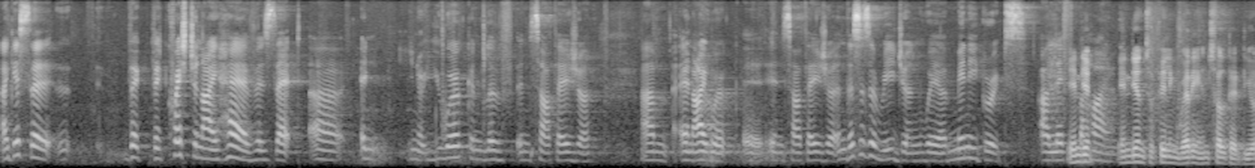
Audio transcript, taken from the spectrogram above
I guess the, the, the question I have is that, uh, and you know, you work and live in South Asia, um, and I work uh, in South Asia, and this is a region where many groups are left Indian, behind. Indians are feeling very insulted, you're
